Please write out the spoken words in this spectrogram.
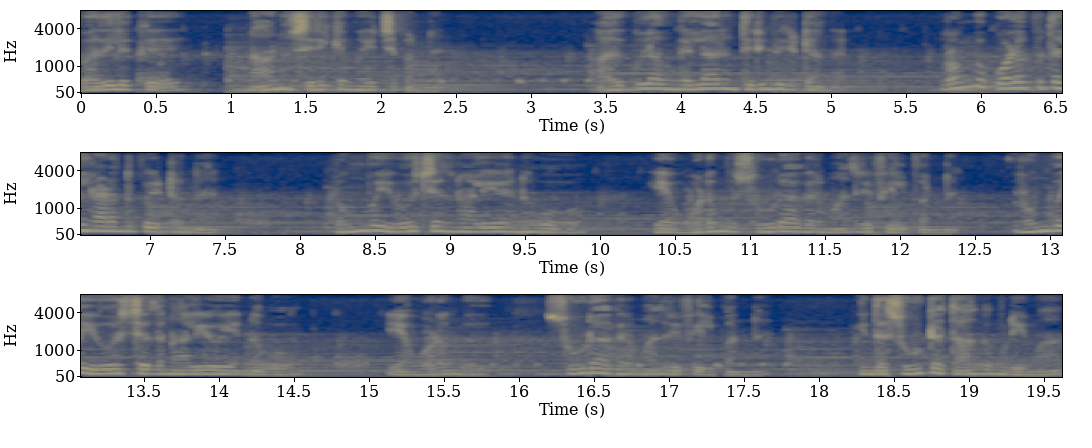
பதிலுக்கு நானும் சிரிக்க முயற்சி பண்ணேன். அதுக்குள்ளே அவங்க எல்லாரும் திரும்பிக்கிட்டாங்க. ரொம்ப குழப்பத்தில் நடந்து போயிட்டு இருந்தேன். ரொம்ப யோசிச்சதுனாலேயோ என்னவோ என் உடம்பு சூடாகிற மாதிரி ஃபீல் பண்ணேன். ரொம்ப யோசிச்சதுனாலேயோ என்னவோ என் உடம்பு சூடாகிற மாதிரி ஃபீல் பண்ணேன். இந்த சூட்டை தாங்க முடியுமா?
